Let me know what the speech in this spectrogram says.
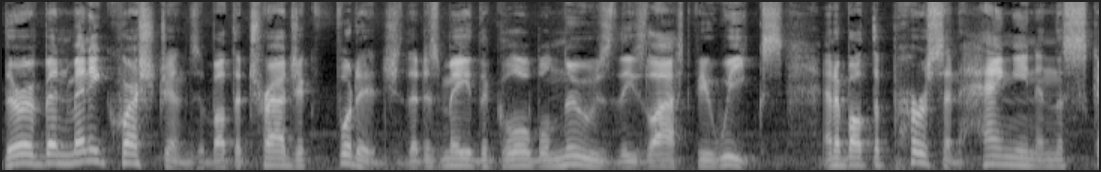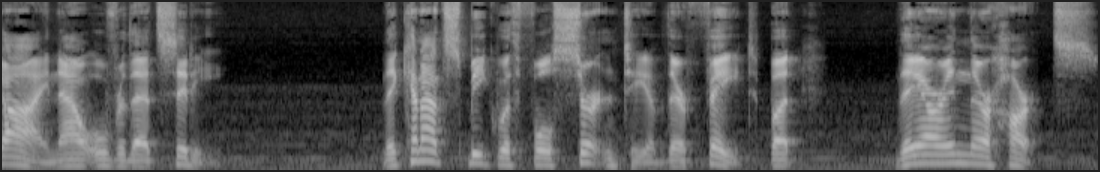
There have been many questions about the tragic footage that has made the global news these last few weeks, and about the person hanging in the sky now over that city. They cannot speak with full certainty of their fate, but they are in their hearts,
